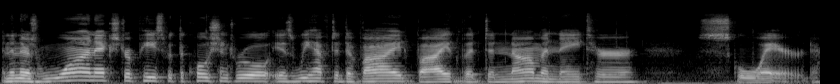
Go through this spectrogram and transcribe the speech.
And then there's one extra piece with the quotient rule is we have to divide by the denominator squared.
